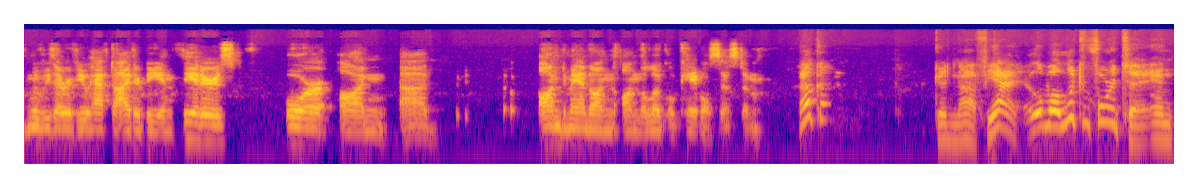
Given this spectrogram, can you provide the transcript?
movies I review have to either be in theaters or on uh, on demand on on the local cable system. Okay. Good enough. Yeah. Well, looking forward to it, and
